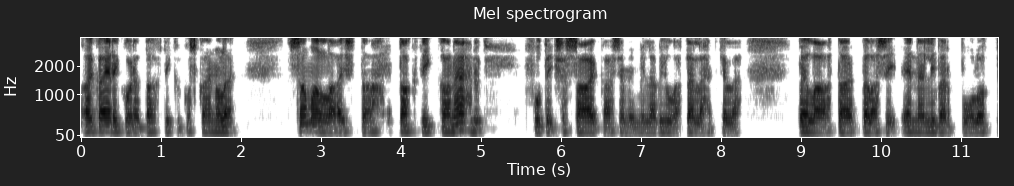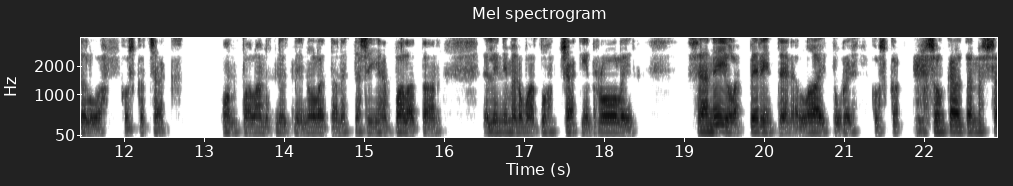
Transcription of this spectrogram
aika erikoinen taktiikka, koska en ole samanlaista taktiikkaa nähnyt futiksessa aikaisemmin, millä Villa tällä hetkellä pelaa tai pelasi ennen Liverpool-ottelua, koska Jack on palannut nyt, niin oletan, että siihen palataan. Eli nimenomaan tuohon Jackin rooliin – sehän ei ole perinteinen laituri, koska se on käytännössä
